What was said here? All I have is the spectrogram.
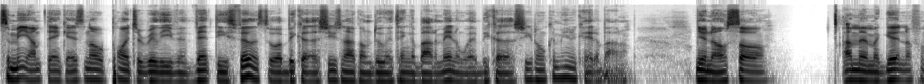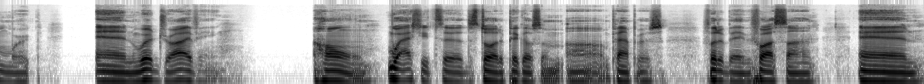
To me, I'm thinking it's no point to really even vent these feelings to her because she's not going to do anything about them anyway because she don't communicate about them, you know. So I remember getting up from work, and we're driving home. Well, actually, to the store to pick up some um, Pampers for the baby for our son, and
